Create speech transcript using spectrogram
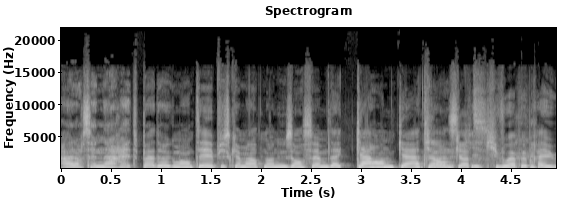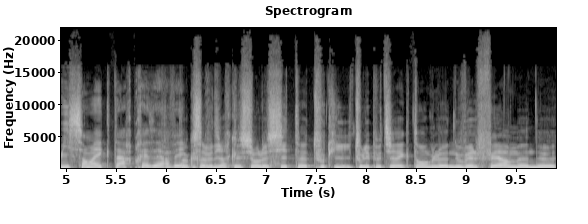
Alors ça n'arrête pas d'augmenter puisque maintenant nous en sommes à 44, 44. ce qui équivaut à peu près 800 hectares préservés. Donc ça veut dire que sur le site, toutes tous les petits rectangles nouvelles fermes ne,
